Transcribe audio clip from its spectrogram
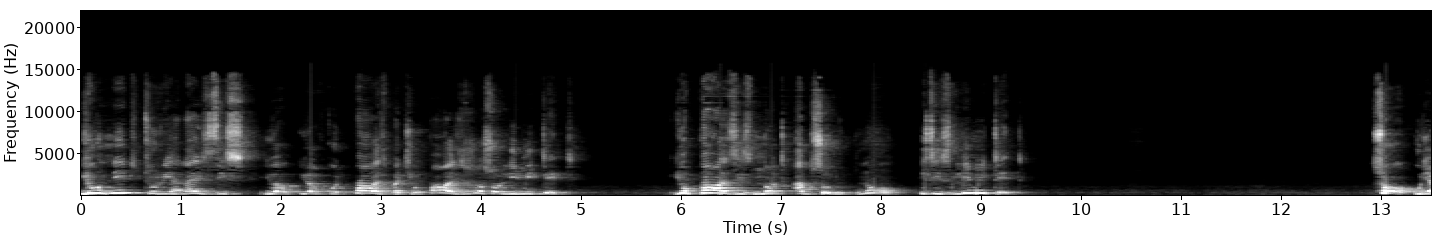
You need to realize this. You have, you have got powers, but your powers is also limited. Your powers is not absolute. No, it is limited. So, what he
